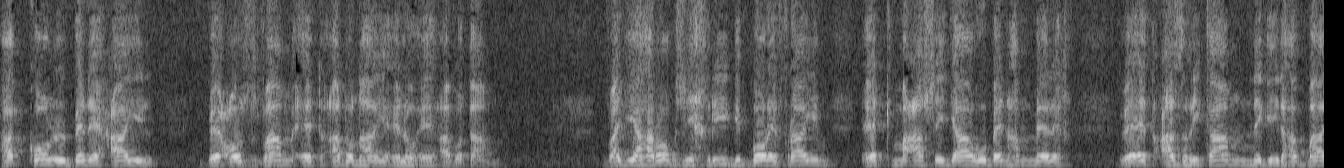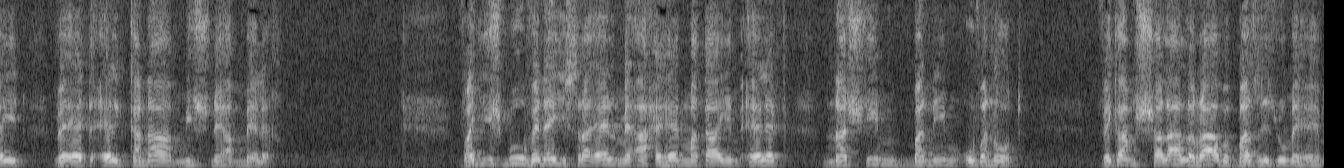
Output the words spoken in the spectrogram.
הכל בני חיל, בעוזבם את אדוני אלוהי אבותם. ויהרוג זכרי גיבור אפרים את מעשיהו בן המלך, ואת עזריקם נגיד הבית, ואת אלקנה משנה המלך. וישבו בני ישראל מאחיהם מאתיים אלף נשים, בנים ובנות, וגם שלל רב בזזו מהם,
